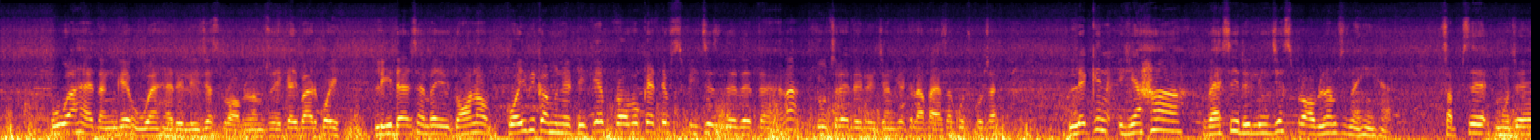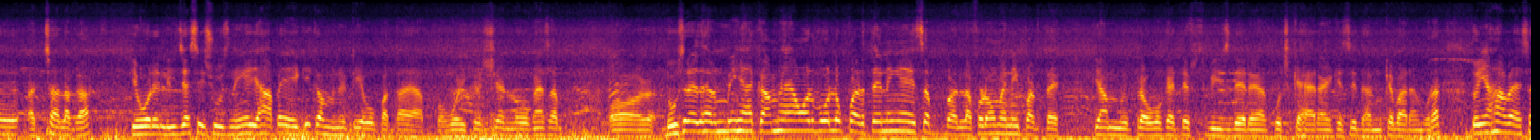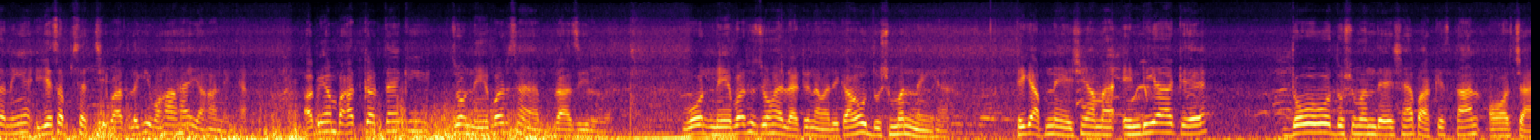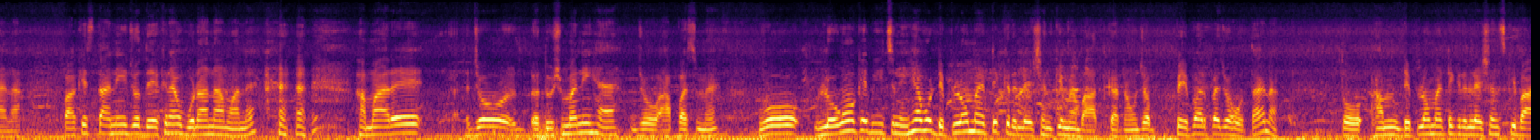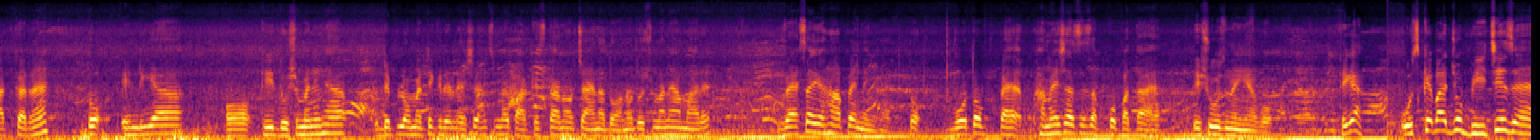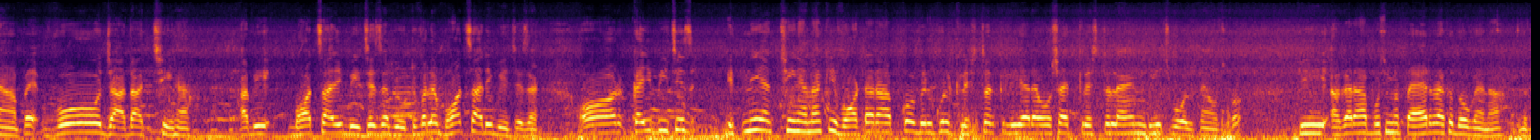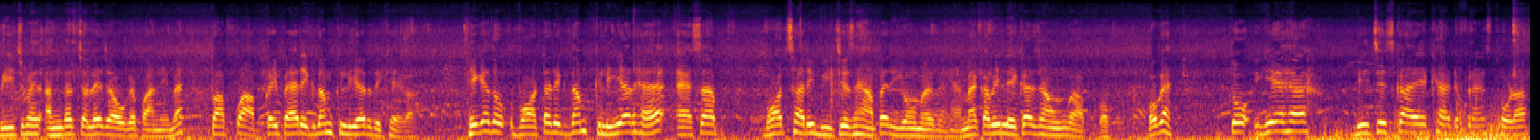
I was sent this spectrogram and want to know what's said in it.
हुआ है, दंगे हुए हैं रिलीजियस प्रॉब्लम्स कई बार कोई लीडर्स हैं, भाई दोनों, कोई भी कम्युनिटी के प्रोवोकेटिव स्पीचेस दे देते हैं ना, दूसरे रिलीजन के खिलाफ ऐसा कुछ कुछ है। लेकिन यहाँ वैसी रिलीजियस प्रॉब्लम्स नहीं हैं। सबसे मुझे अच्छा लगा कि वो रिलीजियस इश्यूज़ नहीं है, यहाँ पे एक ही कम्युनिटी है, वो पता है आपको वही क्रिश्चियन लोग हैं सब, और दूसरे धर्म भी हैं, कम हैं, और वो लोग पढ़ते नहीं हैं, ये सब लफड़ों में नहीं पढ़ते। कि हम प्रोवोकेटिव स्पीच दे रहे हैं, कुछ कह रहे हैं, किसी धर्म के बारे में बुरा तो यहाँ वैसा नहीं है। ये सबसे अच्छी बात लगी, वहाँ है, यहाँ नहीं है। अभी हम बात करते हैं कि जो नेबर्स हैं ब्राज़ील में, वो नेबर्स जो हैं लैटिन अमेरिका में, वो दुश्मन नहीं हैं। ठीक है, अपने एशिया में, इंडिया के दो दुश्मन देश हैं, पाकिस्तान और चाइना। पाकिस्तानी जो देख रहे हैं, वो बुरा ना माने। हमारे जो दुश्मनी है, जो आपस में वो लोगों के बीच नहीं है, वो डिप्लोमेटिक रिलेशन की मैं बात कर रहा हूँ। जब पेपर पे जो होता है ना तो हम डिप्लोमेटिक रिलेशंस की बात कर रहे हैं तो इंडिया और की दुश्मनी है डिप्लोमेटिक रिलेशंस में, पाकिस्तान और चाइना दोनों दुश्मन हैं हमारे। वैसा यहाँ पे नहीं है। तो वो तो हमेशा से सबको पता है इश्यूज़ नहीं है वो। ठीक है? उसके बाद जो बीचेज़ हैं यहाँ पे, वो ज़्यादा अच्छी हैं। अभी बहुत सारी बीचेज़ हैं ब्यूटीफुल है, बहुत सारी बीचेज़ हैं। और कई बीचेज़ इतनी अच्छी हैं ना कि वाटर आपको बिल्कुल क्रिस्टल क्लियर है, वो शायद क्रिस्टलाइन बीच बोलते हैं उसको, कि अगर आप उसमें पैर रख दोगे ना बीच में अंदर चले जाओगे पानी में तो आपको आपका ही पैर एकदम क्लियर दिखेगा। ठीक है तो वाटर एकदम क्लियर है, ऐसा बहुत सारी बीचेज़ हैं, यहाँ पर रियो में भी हैं। मैं कभी लेकर जाऊँगा आपको ओके तो ये है बीचेस का एक है डिफरेंस थोड़ा।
